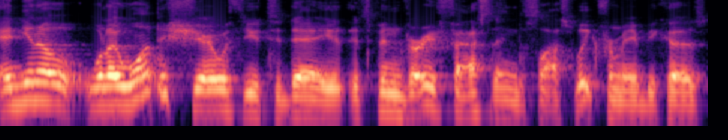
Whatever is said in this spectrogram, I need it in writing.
and you know, what I want to share with you today, it's been very fascinating this last week for me because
